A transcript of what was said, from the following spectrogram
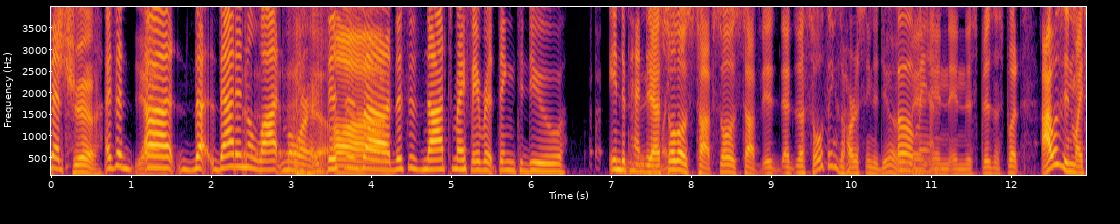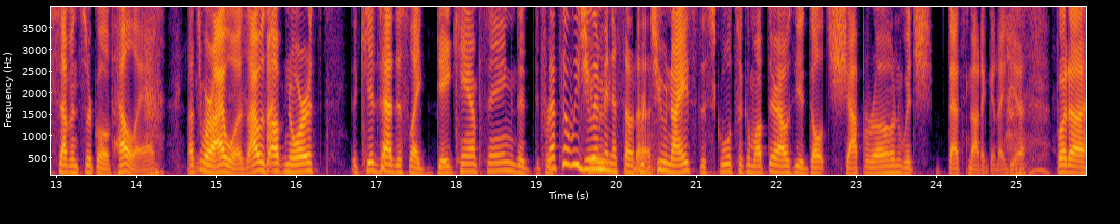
much said, true. I said Yeah. uh, th- that and a lot more. This is Ah. uh, this is not my favorite thing to do independently. Yeah, solo's tough. Solo's tough. It, the solo thing's the hardest thing to do Oh, in, man. in in this business. But I was in my seventh circle of hell, Ann. That's where I was. I was up north. The kids had this like day camp thing that for That's what we do in Minnesota. For two nights, the school took them up there. I was the adult chaperone, which that's not a good idea. but uh,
